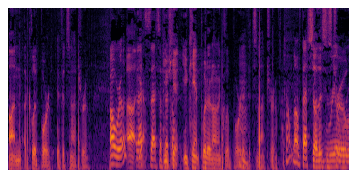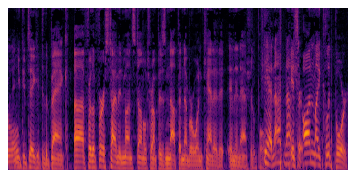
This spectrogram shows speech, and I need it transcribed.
on a clipboard if it's not true. Oh, really? Uh, that's yeah. that's official. You can't, you can't put it on a clipboard if it's not true. I don't know if that's So the this is true, rule. and you can take it to the bank. Uh, for the first time in months, Donald Trump is not the number one candidate in a national poll. Yeah, not- not It's true. on my clipboard.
